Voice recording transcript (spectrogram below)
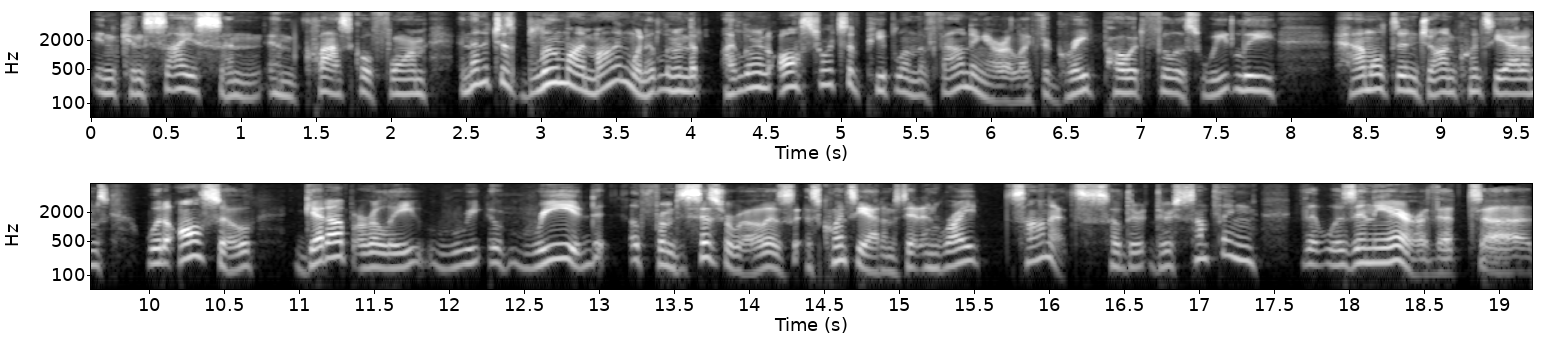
in concise and, and classical form. And then it just blew my mind when I learned that I learned all sorts of people in the founding era, like the great poet Phillis Wheatley, Hamilton, John Quincy Adams, would also get up early, re- read from Cicero, as, as Quincy Adams did, and write sonnets. So there, there's something that was in the air that uh,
